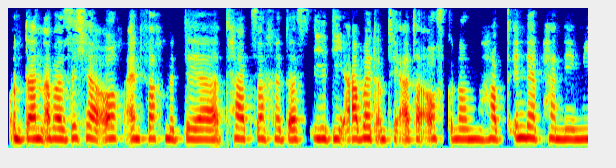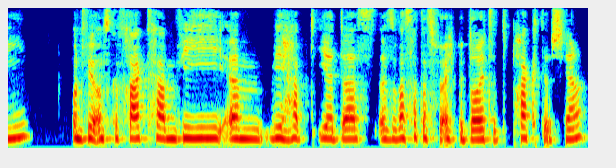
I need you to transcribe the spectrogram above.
und dann aber sicher auch einfach mit der Tatsache, dass ihr die Arbeit am Theater aufgenommen habt in der Pandemie und wir uns gefragt haben, wie, ähm, wie habt ihr das, also was hat das für euch bedeutet, praktisch, ja?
